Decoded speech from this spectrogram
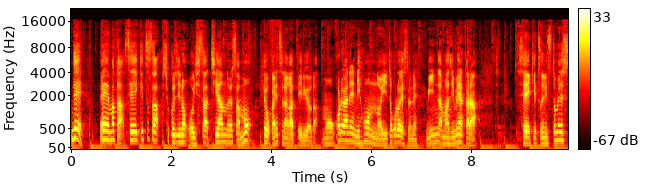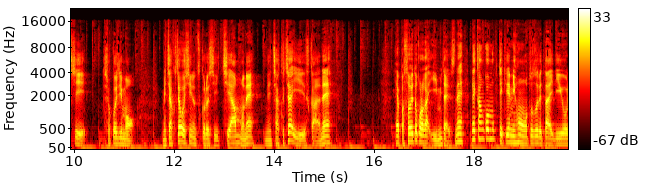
で、えー、また、清潔さ、食事の美味しさ、治安の良さも評価につながっているようだ。もうこれはね、日本のいいところですよね。みんな真面目やから、清潔に努めるし、食事もめちゃくちゃ美味しいの作るし、治安もね、めちゃくちゃいいですからね。やっぱそういうところがいいみたいですね。で、観光目的で日本を訪れたい理由を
